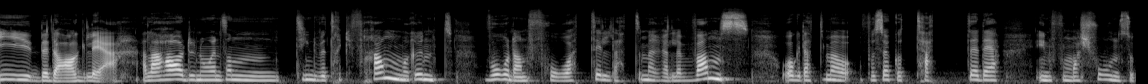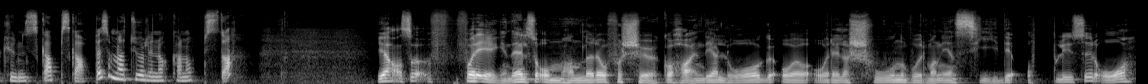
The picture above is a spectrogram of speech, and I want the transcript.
i det daglige? Eller har du noen sånne ting du vil trekke fram rundt hvordan få til dette med relevans, og dette med å forsøke å tette det informasjons- og kunnskapsgapet som naturlig nok kan oppstå? Ja, altså For egen del så omhandler det å forsøke å ha en dialog og, og relasjon hvor man gjensidig opplyser og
